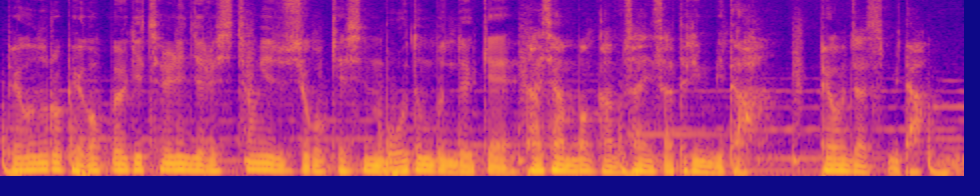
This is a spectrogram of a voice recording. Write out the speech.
100원으로 100억 벌기 챌린지를 시청해주시고 계신 모든 분들께 다시 한번 감사 인사드립니다. 백원자였습니다.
